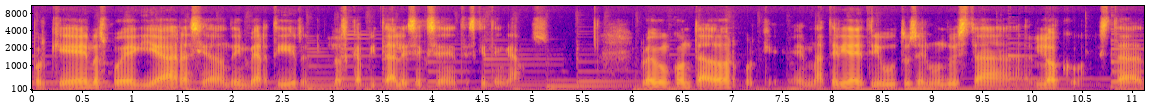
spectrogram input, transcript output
porque nos puede guiar hacia dónde invertir los capitales excedentes que tengamos. Luego un contador, porque en materia de tributos el mundo está loco, está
